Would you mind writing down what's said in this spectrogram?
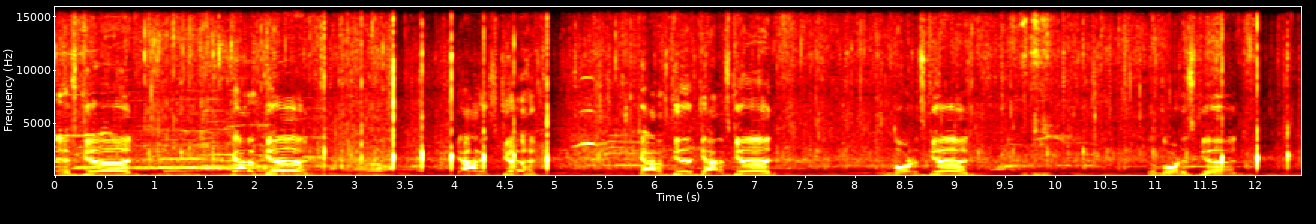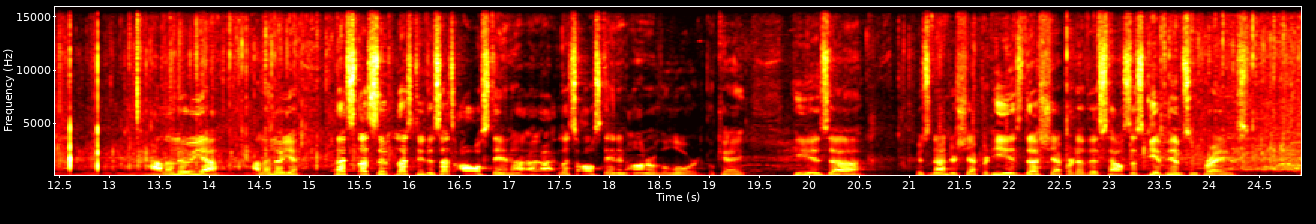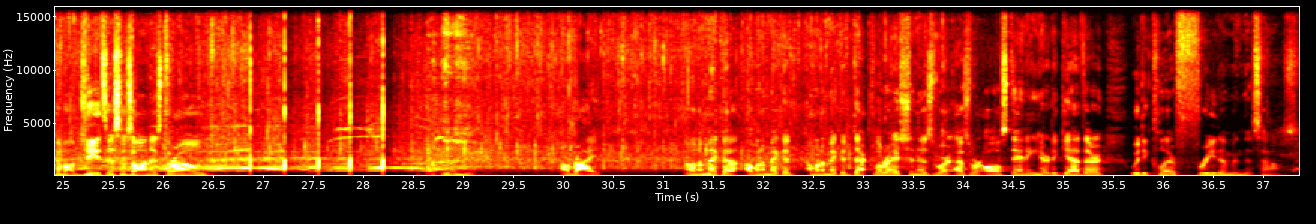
God is good. God is good. God is good. God is good. God is good. The Lord is good. The Lord is good. Hallelujah. Hallelujah. Let's, let's, do, let's do this. Let's all stand. I, I, let's all stand in honor of the Lord, okay? He is uh, there's an under shepherd. He is the shepherd of this house. Let's give him some praise. Come on, Jesus is on his throne. All right. I want to make a, I want to make a, I want to make a declaration as we're, as we're all standing here together. We declare freedom in this house.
